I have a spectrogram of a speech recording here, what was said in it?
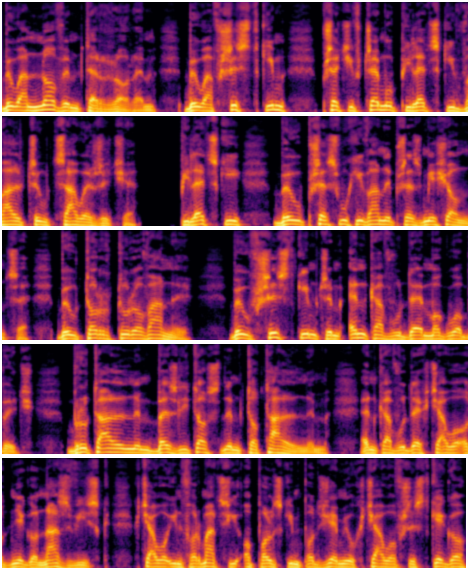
była nowym terrorem, była wszystkim, przeciw czemu Pilecki walczył całe życie. Pilecki był przesłuchiwany przez miesiące, był torturowany, był wszystkim, czym NKWD mogło być. Brutalnym, bezlitosnym, totalnym. NKWD chciało od niego nazwisk, chciało informacji o polskim podziemiu, chciało wszystkiego.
